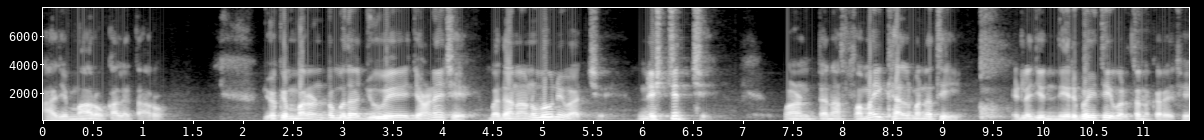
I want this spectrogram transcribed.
આજે મારો, કાલે તારો. જોકે મરણ તો બધા જુએ, જાણે છે, બધાના અનુભવની વાત છે, નિશ્ચિત છે. પણ તેના સમય ખ્યાલમાં નથી, એટલે જે નિર્ભયથી વર્તન કરે છે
